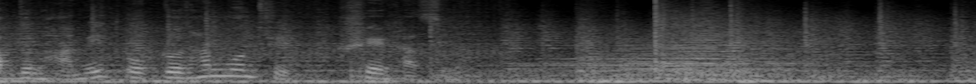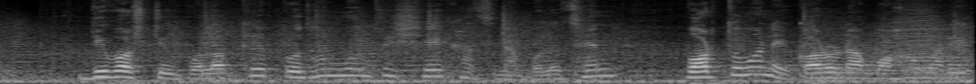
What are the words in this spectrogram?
আব্দুল হামিদ ও প্রধানমন্ত্রী শেখ হাসিনা। দিবসটি উপলক্ষে প্রধানমন্ত্রী শেখ হাসিনা বলেছেন বর্তমানে করোনা মহামারীর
